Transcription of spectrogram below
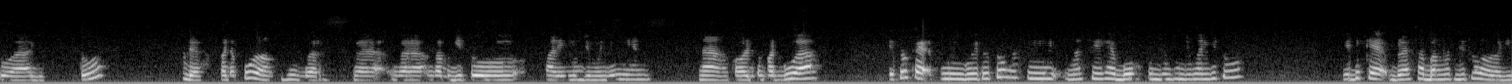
tua gitu udah pada pulang bubar. Nggak nggak nggak begitu saling munjung-munjungin nah kalau di tempat gua itu kayak seminggu itu tuh masih masih heboh kunjung-kunjungan gitu. Jadi kayak berasa banget gitu loh lagi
